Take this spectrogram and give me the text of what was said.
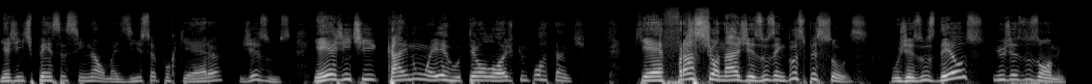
e a gente pensa assim, não, mas isso é porque era Jesus. E aí a gente cai num erro teológico importante, que é fracionar Jesus em duas pessoas: o Jesus Deus e o Jesus homem.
